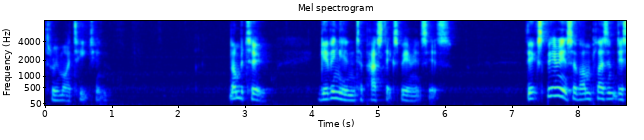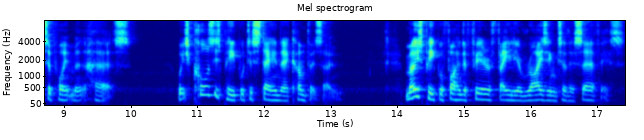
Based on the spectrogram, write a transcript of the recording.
through my teaching. Number two, giving in to past experiences. The experience of unpleasant disappointment hurts, which causes people to stay in their comfort zone most people find the fear of failure rising to the surface.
